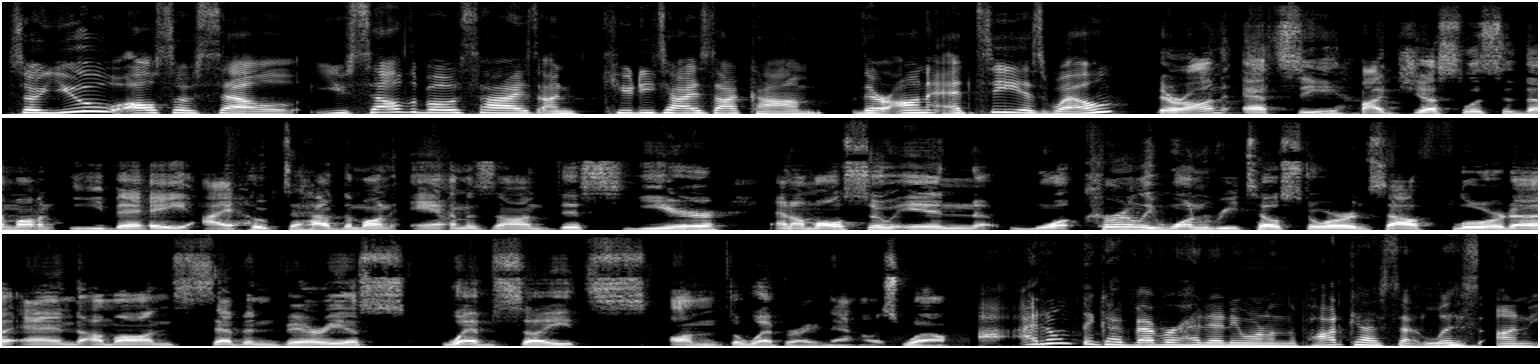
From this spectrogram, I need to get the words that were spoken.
So you also sell you sell the bow ties on cutieties.com. They're on Etsy as well. They're on Etsy. I just listed them on eBay. I hope to have them on Amazon this year. And I'm also in one, currently one retail store in South Florida, and I'm on seven various websites on the web right now as well. I don't think I've ever had anyone on the podcast that lists on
